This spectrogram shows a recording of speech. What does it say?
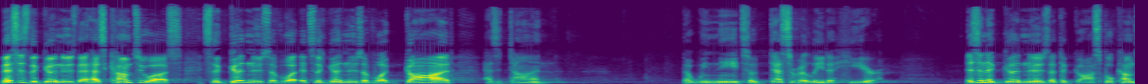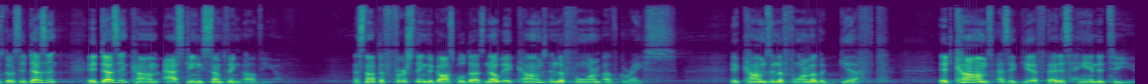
This is the good news that has come to us. It's the good news of what it's the good news of what God has done that we need so desperately to hear. Isn't it good news that the gospel comes to us? It doesn't, it doesn't come asking something of you. That's not the first thing the gospel does. No, it comes in the form of grace, it comes in the form of a gift. It comes as a gift that is handed to you.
